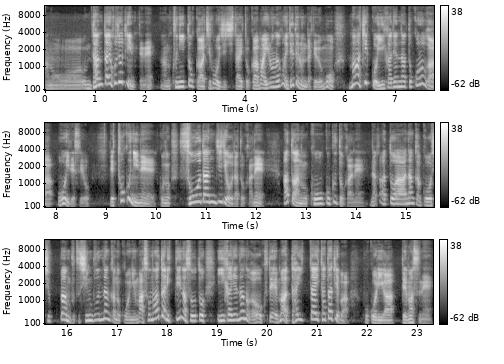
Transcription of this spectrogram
あのー、団体補助金ってね、あの国とか地方自治体とか、まあいろんなところに出てるんだけども、まあ結構いい加減なところが多いですよ。で、特にね、この相談事業だとかね、あとあの広告とかね、なんかあとはなんかこう出版物、新聞なんかの購入、まあそのあたりっていうのは相当いい加減なのが多くて、まあ大体叩けば誇りが出ますね。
